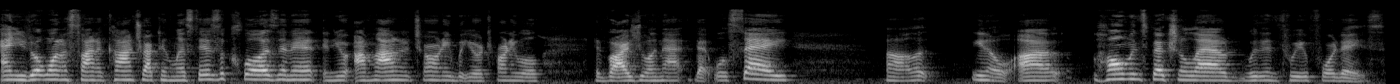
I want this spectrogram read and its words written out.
And you don't want to sign a contract unless there's a clause in it. And you're, I'm not an attorney, but your attorney will advise you on that. That will say, uh, you know, uh, home inspection allowed within three or four days.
